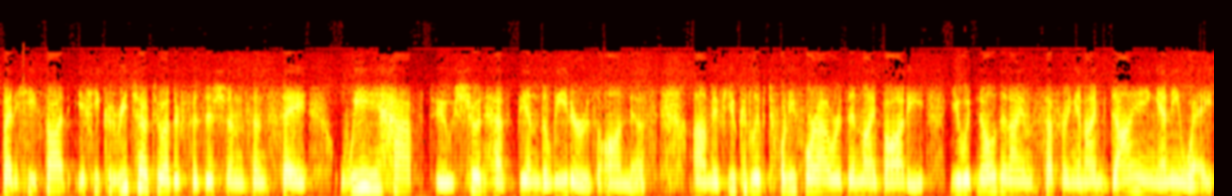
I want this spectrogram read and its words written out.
but he thought if he could reach out to other physicians and say we have to should have been the leaders on this. Um, if you could live 24 hours in my body, you would know that I am suffering and I'm dying anyway.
